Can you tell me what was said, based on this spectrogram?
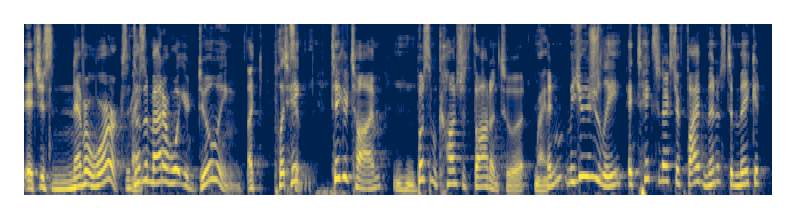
it just never works. It doesn't matter what you're doing. Like Put take, some- Mm-hmm. take your time, put some conscious thought into it, Right. and usually it takes an extra five minutes to make it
